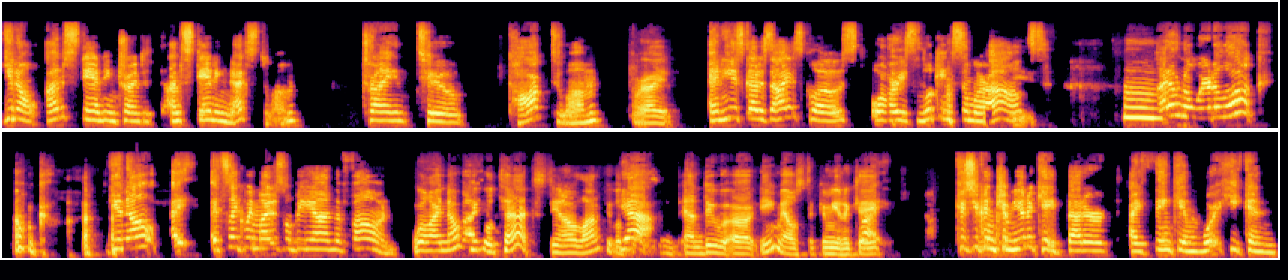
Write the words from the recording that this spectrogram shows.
you know, I'm standing trying to, I'm standing next to him, trying to talk to him. Right. And he's got his eyes closed or he's looking somewhere else. Oh, I don't know where to look. oh, God. You know, I, it's like we might as well be on the phone. Well, I know people text. You know, a lot of people Yeah. text and, and do uh, emails to communicate. Right. Because you can communicate better, I think, in what he can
